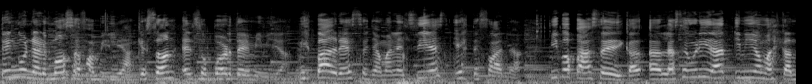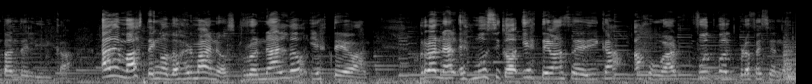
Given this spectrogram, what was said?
Tengo una hermosa familia, que son el soporte de mi vida. Mis padres se llaman Elcies y Estefana. Mi papá se dedica a la seguridad y mi mamá es cantante lírica. Además tengo dos hermanos, Ronaldo y Esteban. Ronald es músico y Esteban se dedica a jugar fútbol profesional.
